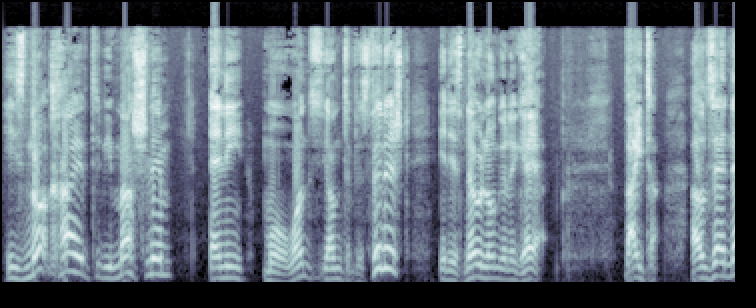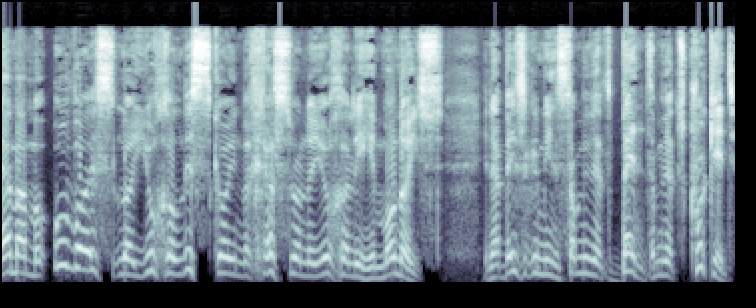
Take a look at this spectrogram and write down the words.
He's not chayev to be mashlim anymore. Once Yontif is finished, it is no longer negeya. Weiter. Al ze nema me'uvois lo yuchal liskoin v'chesron lo lihimonois. And that basically means something that's bent, something that's crooked.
